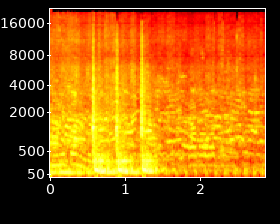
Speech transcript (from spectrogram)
ਗੁਰੂ ਰਤਾ ਦਾ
